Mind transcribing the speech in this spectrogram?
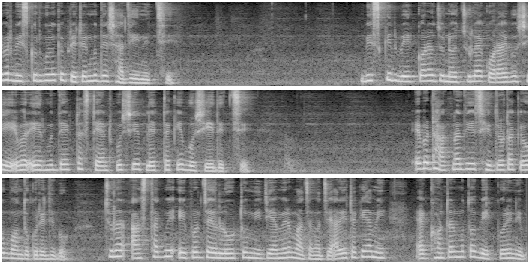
এবার বিস্কুটগুলোকে প্লেটের মধ্যে সাজিয়ে নিচ্ছি। বিস্কিট বেক করার জন্য চুলায় কড়াই বসিয়ে এবার এর মধ্যে একটা স্ট্যান্ড বসিয়ে প্লেটটাকে বসিয়ে দিচ্ছি। এবার ঢাকনা দিয়ে ছিদ্রটাকেও বন্ধ করে দিব। চুলার আঁচ থাকবে এই পর্যায়ে লো টু মিডিয়ামের মাঝামাঝি, আর এটাকে আমি এক ঘণ্টার মতো বেক করে নিব।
